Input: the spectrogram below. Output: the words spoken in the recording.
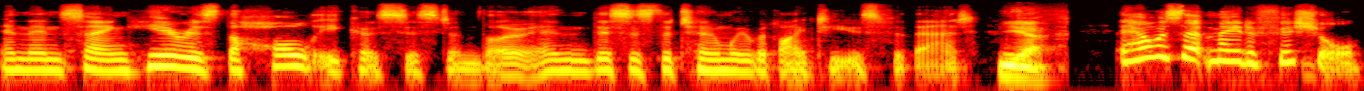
and then saying, here is the whole ecosystem, though, and this is the term we would like to use for that. Yeah. How was that made official?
